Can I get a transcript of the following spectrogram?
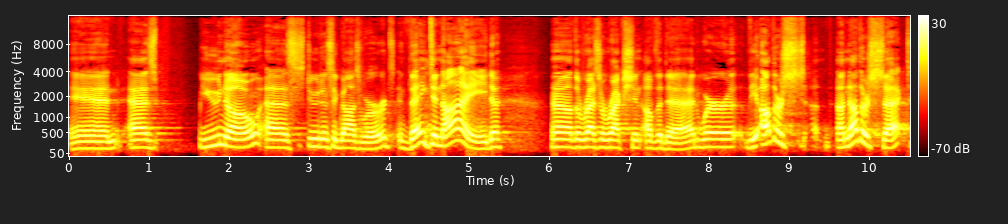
And as you know, as students of God's words, they denied uh, the resurrection of the dead, where the others, another sect,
